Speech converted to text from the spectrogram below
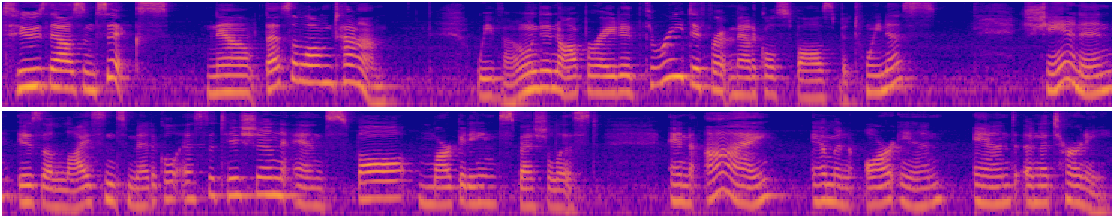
2006. Now, that's a long time. We've owned and operated three different medical spas between us. Shannon is a licensed medical esthetician and spa marketing specialist, and I am an RN and an attorney.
